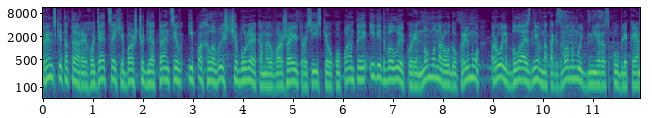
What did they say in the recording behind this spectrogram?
Кримські татари годяться хіба що для танців і пахлави з чебуреками вважають російські окупанти і відвели корінному народу Криму роль блазнів на так званому дні республіки.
